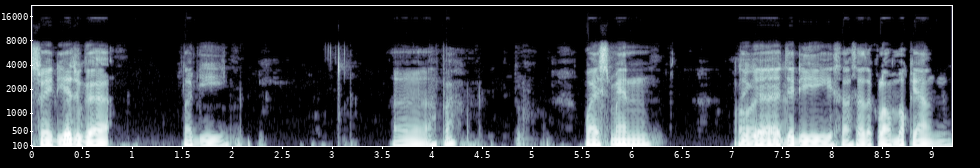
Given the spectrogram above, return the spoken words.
Swedia juga lagi eh, apa? Wise Man Oh, juga iya. jadi salah satu kelompok yang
